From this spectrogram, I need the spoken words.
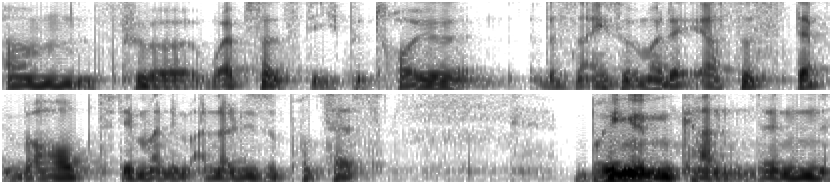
ähm, für Websites, die ich betreue. Das ist eigentlich so immer der erste Step überhaupt, den man im Analyseprozess bringen kann. Denn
